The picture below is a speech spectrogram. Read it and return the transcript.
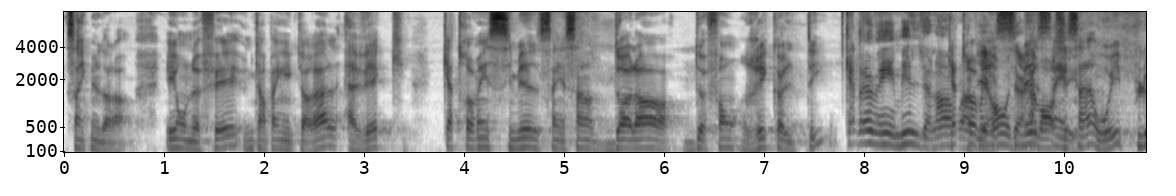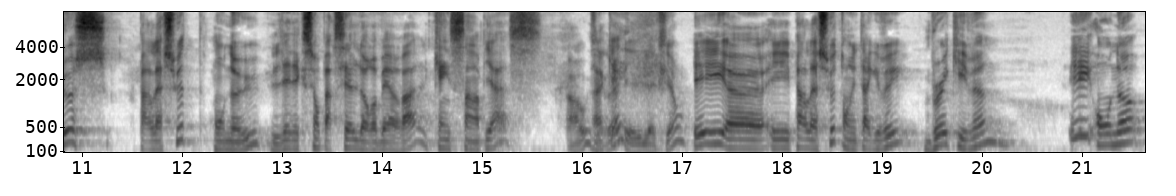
5 000 Et on a fait une campagne électorale avec 86 500 dollars de fonds récoltés. 80 000 environ 86 de ramasser. 500, oui, plus par la suite, on a eu l'élection partielle de Robert Val, 1500 pièces. Ah oui, c'est OK. vrai, il y a eu l'élection. Et, euh, et par la suite, on est arrivé break-even et on a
